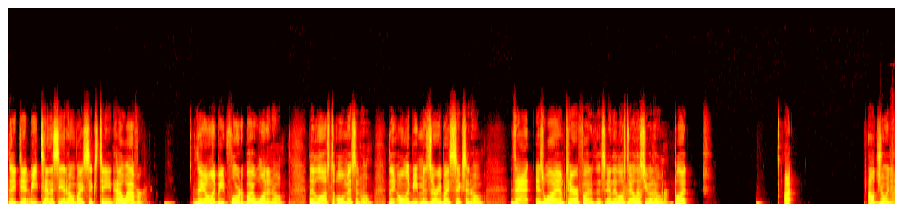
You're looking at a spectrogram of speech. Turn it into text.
They did beat Tennessee at home by 16. However, they only beat Florida by one at home. They lost to Ole Miss at home. They only beat Missouri by six at home. That is why I'm terrified of this. And they lost to LSU at home. But I I'll join you.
